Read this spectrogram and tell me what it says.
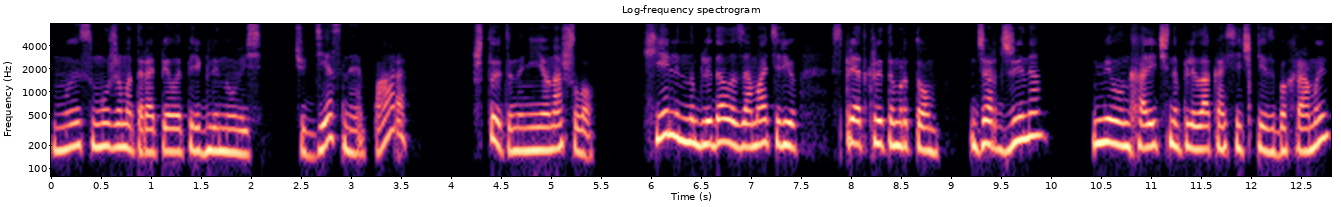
Мы с мужем оторопело переглянулись. «Чудесная пара? Что это на нее нашло?» Хелен наблюдала за матерью с приоткрытым ртом. Джорджина меланхолично плела косички из бахромы,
